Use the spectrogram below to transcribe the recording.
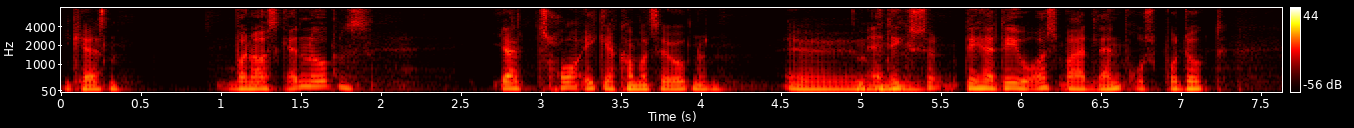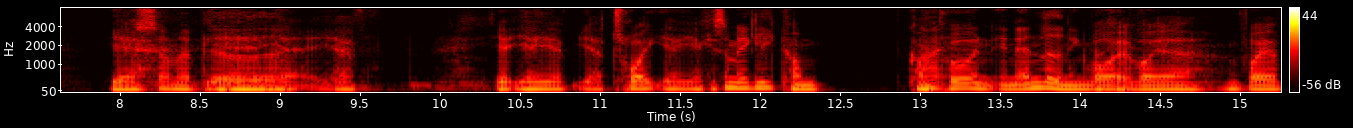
i kassen. Hvornår skal den åbnes? Jeg tror ikke, jeg kommer til at åbne den. Øh, Men er det ikke synd? Det her det er jo også bare et landbrugsprodukt. ja, som er blevet... Ja, ja, ja, ja, jeg, jeg tror ikke, jeg, jeg kan simpelthen ikke lige komme, komme Nej. på en, en anledning, hvor, okay. hvor jeg... Hvor jeg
